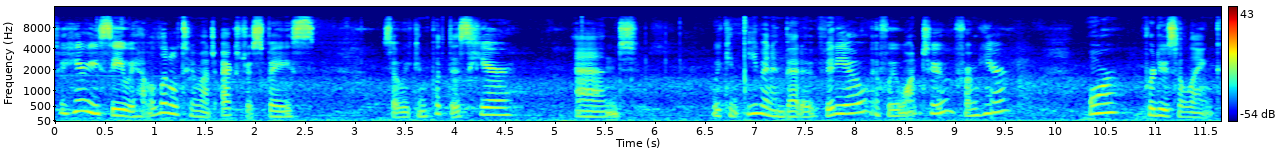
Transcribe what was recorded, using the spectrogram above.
So here you see we have a little too much extra space, so we can put this here and we can even embed a video if we want to from here or produce a link.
